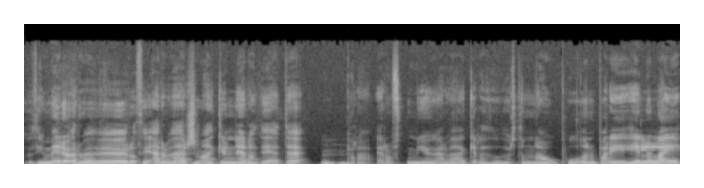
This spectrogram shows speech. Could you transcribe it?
því meiri örföfur og því erfiðar sem aðgerðin er að því þetta Mm bara er oft mjög erfið aðgerð að þú þurft að ná púðanu bara í heilu lægi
